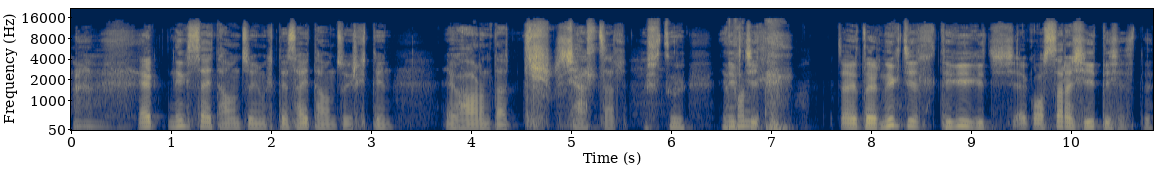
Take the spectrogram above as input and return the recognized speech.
Яг 1 сая 500 эмэгтэй сая 500 эрэгтэй нь яг хоорондоо зүгээр нэг Японд жил за зөв нэг жил тгий гэж яг усаараа шийдэж шээс те.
